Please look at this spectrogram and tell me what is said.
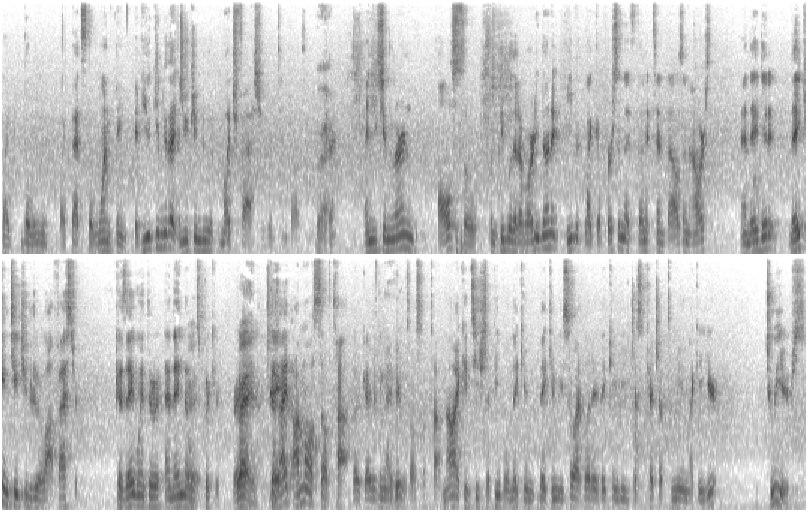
Like the like that's the one thing. If you can do that, you can do it much faster than 10,000. Right. And you can learn also from people that have already done it, even like a person that's done it 10,000 hours and they did it, they can teach you to do it a lot faster because they went through it and they know Right. it's quicker. Right. Because They- I'm all self-taught. Like everything I did was all self-taught. Now I can teach the people and they can they can be so athletic. They can be just catch up to me in like a year, two years,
